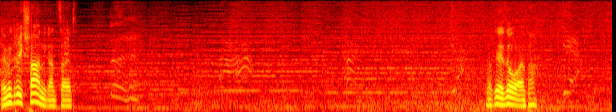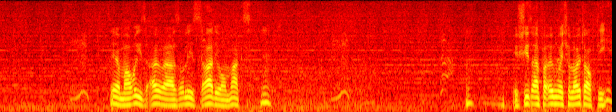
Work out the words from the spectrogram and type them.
Irgendwie krieg ich Schaden die ganze Zeit. Okay, so einfach. Hier, Maurice, Alva, Solis, Radio, Max. Ich schieße einfach irgendwelche Leute auf die.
